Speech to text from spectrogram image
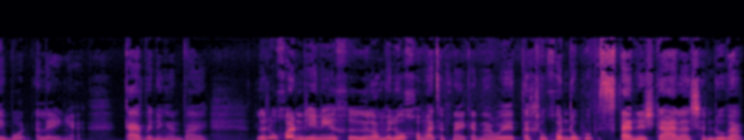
ริบทอะไรเงี้ยกลายเป็นอย่างนั้นไป แล้วทุกคนที่นี่คือเราไม่รู้เขามาจากไหนกันนะเว้ยแต่ทุกคนดูพูดสเปนิชได้แล้วฉันดูแบบ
